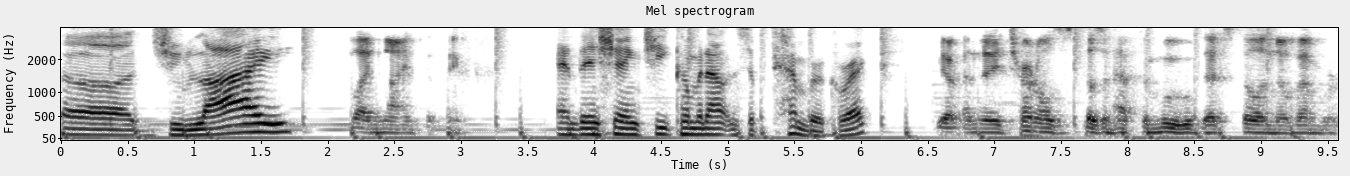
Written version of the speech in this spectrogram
uh July. July 9th, I think. And then Shang-Chi coming out in September, correct? Yep, and the Eternals doesn't have to move. That's still in November.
